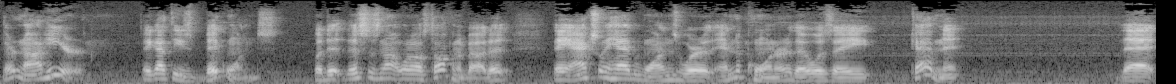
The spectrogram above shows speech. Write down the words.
they're not here. They got these big ones, but it, this is not what I was talking about. It, they actually had ones where in the corner there was a cabinet that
